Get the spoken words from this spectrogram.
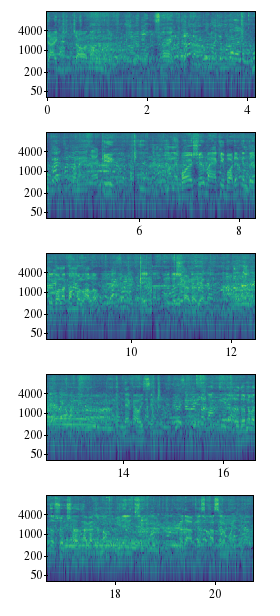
ষাট। চাওয়া দাম। ষাট। মানে একই মানে বয়সের বা একই বডির, কিন্তু এটার গলা কম্বল ভালো। এই কারণে এটা ষাট হাজার দেখা হয়েছে তো ধন্যবাদ দর্শক, সাথে থাকার জন্য বিদায় নিচ্ছি। খোদা হাফেজ, আসসালামু আলাইকুম।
